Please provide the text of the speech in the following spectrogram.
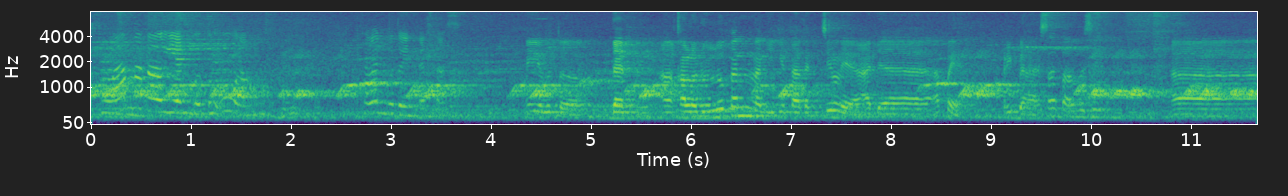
selama kalian butuh uang kalian butuh investasi Iya betul. Dan uh, kalau dulu kan lagi kita kecil ya ada apa ya peribahasa atau apa sih? Uh,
